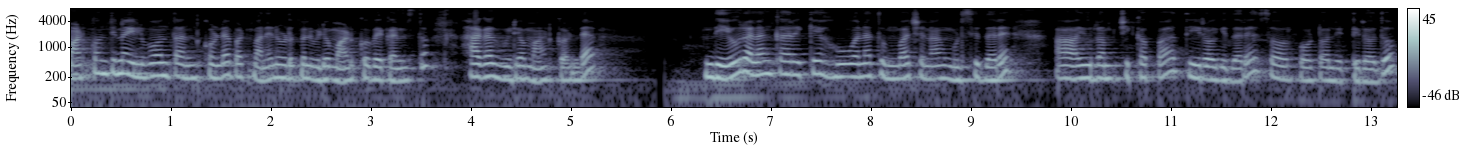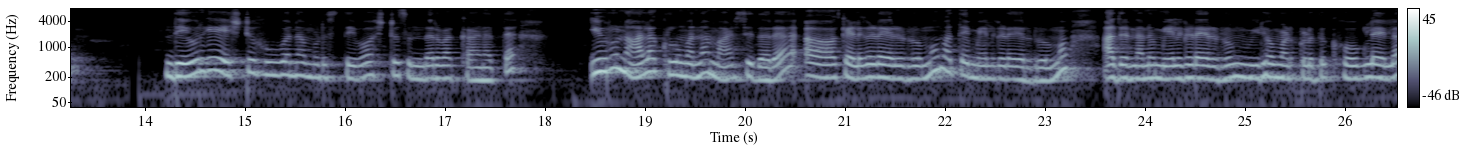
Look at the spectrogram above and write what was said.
ಮಾಡ್ಕೊತೀನೋ ಇಲ್ವೋ ಅಂತ ಅಂದ್ಕೊಂಡೆ ಬಟ್ ಮನೆ ನೋಡಿದ್ಮೇಲೆ ವಿಡಿಯೋ ಮಾಡ್ಕೋಬೇಕನ್ನಿಸ್ತು. ಹಾಗಾಗಿ ವಿಡಿಯೋ ಮಾಡಿಕೊಂಡೆ. ದೇವ್ರ ಅಲಂಕಾರಕ್ಕೆ ಹೂವನ್ನು ತುಂಬ ಚೆನ್ನಾಗಿ ಮುಡಿಸಿದ್ದಾರೆ. ಇವ್ರು ನಮ್ಮ ಚಿಕ್ಕಪ್ಪ ತೀರೋಗಿದ್ದಾರೆ ಸೊ ಅವ್ರ ಫೋಟೋಲಿ ಇಟ್ಟಿರೋದು. ದೇವ್ರಿಗೆ ಎಷ್ಟು ಹೂವನ್ನು ಮುಡಿಸ್ತೀವೋ ಅಷ್ಟು ಸುಂದರವಾಗಿ ಕಾಣುತ್ತೆ. ಇವರು ನಾಲ್ಕು ರೂಮನ್ನು ಮಾಡಿಸಿದ್ದಾರೆ. ಕೆಳಗಡೆ ಎರಡು ರೂಮು ಮತ್ತು ಮೇಲ್ಗಡೆ ಎರಡು ರೂಮು ಆದರೆ ನಾನು ಮೇಲ್ಗಡೆ ಎರಡು ರೂಮ್ ವೀಡಿಯೋ ಮಾಡ್ಕೊಳ್ಳೋದಕ್ಕೆ ಹೋಗಲೇ ಇಲ್ಲ,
